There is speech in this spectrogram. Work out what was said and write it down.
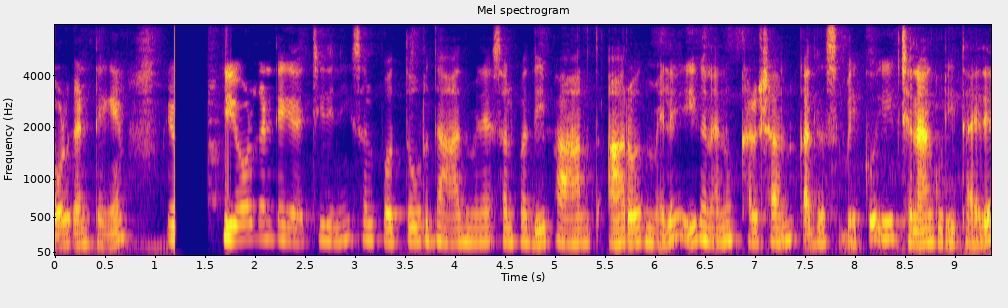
ಏಳು ಗಂಟೆಗೆ. ಏಳು ಗಂಟೆಗೆ ಹಚ್ಚಿದ್ದೀನಿ. ಸ್ವಲ್ಪ ಹೊತ್ತು ಹುರಿದು ಆದಮೇಲೆ ಸ್ವಲ್ಪ ದೀಪ ಆರ್ದು ಆರೋದ್ಮೇಲೆ ಈಗ ನಾನು ಕಳಶವನ್ನು ಕದಲಿಸ್ಬೇಕು. ಈಗ ಚೆನ್ನಾಗಿ ಉರಿತಾ ಇದೆ.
